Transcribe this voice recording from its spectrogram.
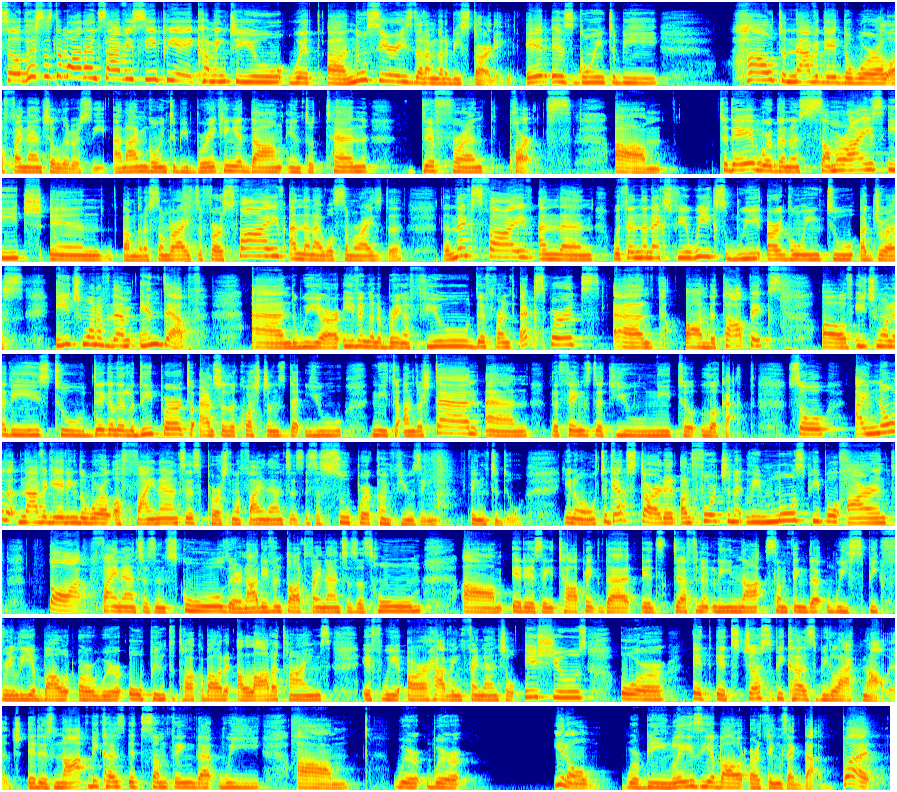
So, this is the Modern Savvy CPA coming to you with a new series that I'm going to be starting. It is going to be how to navigate the world of financial literacy, and I'm going to be breaking it down into 10 different parts. Um, Today, we're going to summarize each in, I'm going to summarize the first five, and then I will summarize the, the next five. And then within the next few weeks, we are going to address each one of them in depth. And we are even going to bring a few different experts and t- on the topics of each one of these to dig a little deeper to answer the questions that you need to understand and the things that you need to look at. So I know that navigating the world of finances, personal finances, is a super confusing thing to do. You know, to get started, unfortunately, most people aren't taught finances in school. They're not even taught finances at home. Um, it is a topic that it's definitely not something that we speak freely about or we're open to talk about it a lot of times if we are having financial issues or it, it's just because we lack knowledge. It is not because it's something that we um, we're we're you know we're being lazy about or things like that. But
